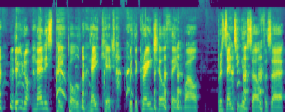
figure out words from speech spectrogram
Do not menace people naked with the Grange Hill thing while presenting yourself as a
